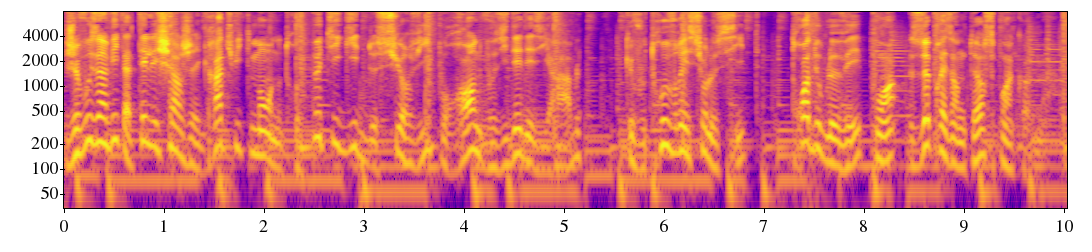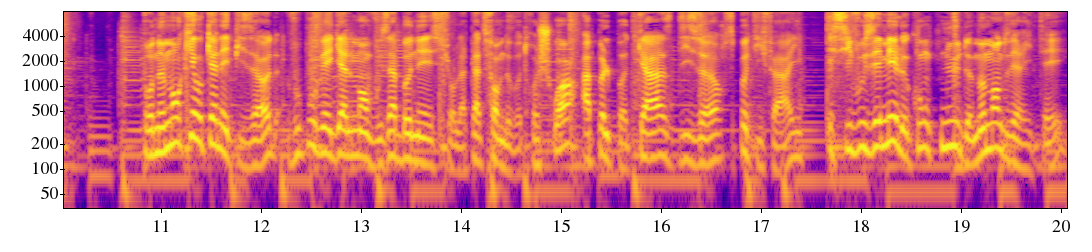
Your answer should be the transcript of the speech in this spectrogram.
je vous invite à télécharger gratuitement notre petit guide de survie pour rendre vos idées désirables, que vous trouverez sur le site www.thepresenters.com. Pour ne manquer aucun épisode, vous pouvez également vous abonner sur la plateforme de votre choix, Apple Podcasts, Deezer, Spotify. Et si vous aimez le contenu de Moments de vérité,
